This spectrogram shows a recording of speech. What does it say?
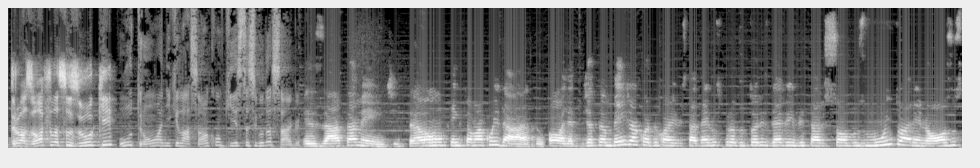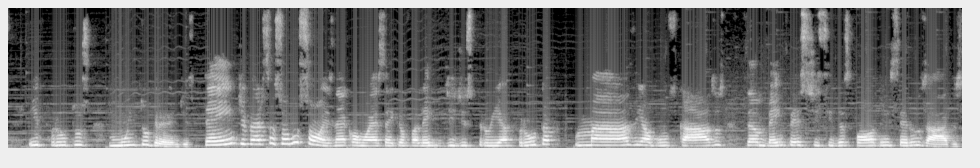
Drosófila Suzuki. Ultron, Aniquilação, a Conquista, a segunda saga. Exatamente. Então tem que tomar cuidado. Olha, já também de acordo com a revista Dega, os produtores devem evitar solos muito arenosos e frutos muito grandes. Tem diversas soluções, né? Como essa aí que eu falei de destruir a fruta, mas em alguns casos também pesticidas podem ser usados.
